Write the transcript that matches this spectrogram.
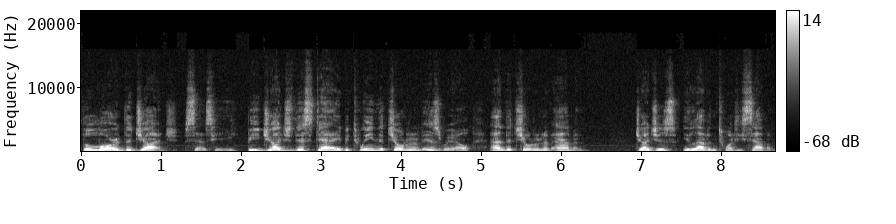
The Lord the judge, says he, be judge this day between the children of Israel and the children of Ammon. Judges 11:27.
